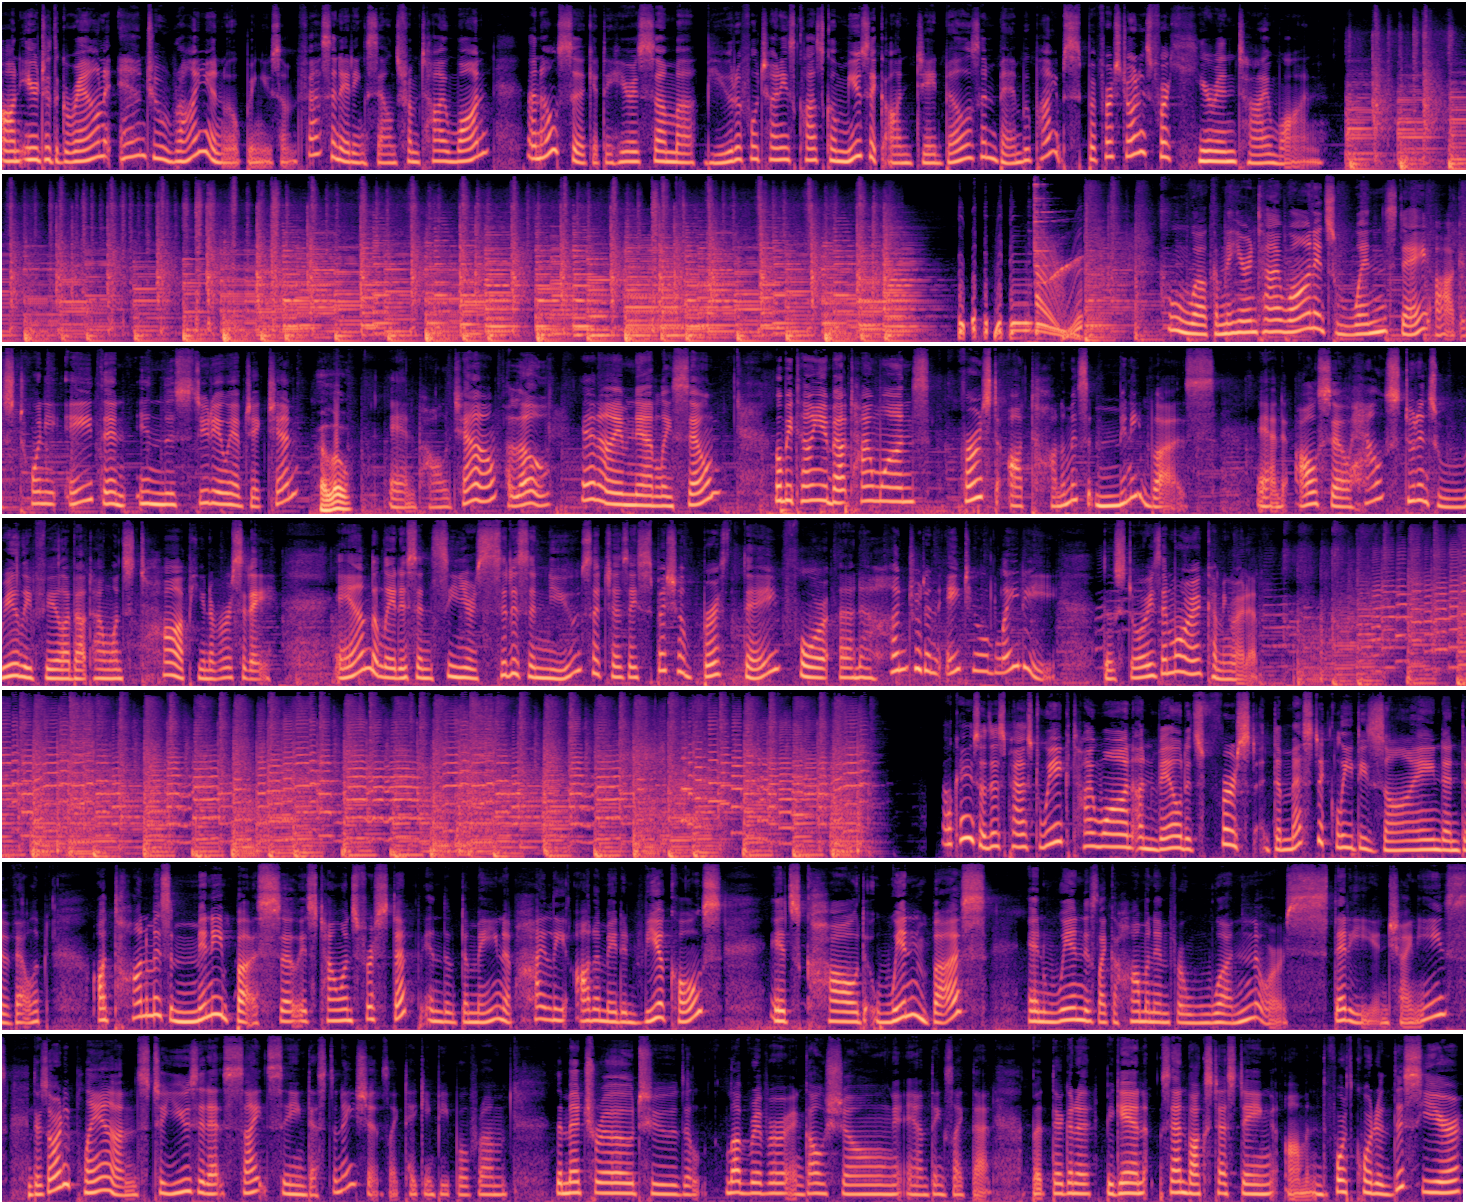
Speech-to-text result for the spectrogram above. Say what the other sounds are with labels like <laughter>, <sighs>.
On Ear to the Ground, Andrew Ryan will bring you some fascinating sounds from Taiwan and also get to hear some uh, beautiful Chinese classical music on jade bells and bamboo pipes. But first, join us for Here in Taiwan. Welcome to Here in Taiwan. It's Wednesday, August 28th, and in the studio we have Jake Chen Hello. and Paula Chow. Hello. And I am Natalie So. We'll be telling you about Taiwan's first autonomous minibus and also how students really feel about Taiwan's top university. And the latest in senior citizen news, such as a special birthday for an 108 year old lady. Those stories and more coming right up. Okay, so this past week, Taiwan unveiled its first domestically designed and developed autonomous minibus. So it's Taiwan's first step in the domain of highly automated vehicles. It's called WinBus, and Win is like a homonym for one or steady in Chinese. There's already plans to use it at sightseeing destinations, like taking people from the metro to the Love River and Kaohsiung and things like that. But they're going to begin sandbox testing um, in the fourth quarter this year.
